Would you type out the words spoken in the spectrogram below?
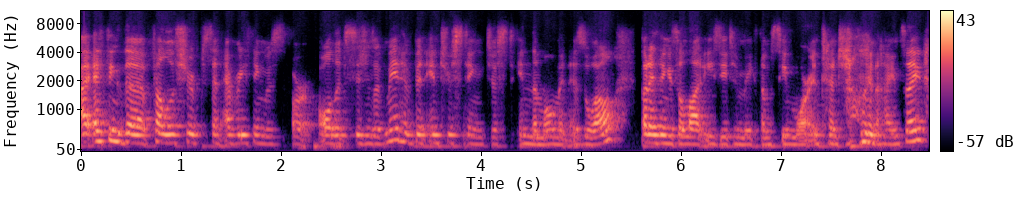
I, I, think the fellowships and everything was, or all the decisions I've made have been interesting just in the moment as well. But I think it's a lot easier to make them seem more intentional in hindsight.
